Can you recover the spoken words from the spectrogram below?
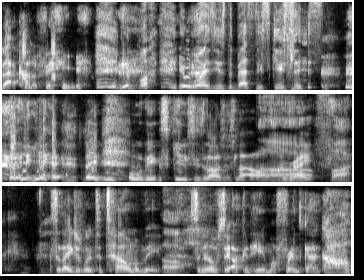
that kind of thing. your, boy, your boys use the best excuses. yeah, they'd use all the excuses, and I was just like, oh, great. fuck. So they just went to town on me. Oh. So then obviously I can hear my friends going, Carl,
